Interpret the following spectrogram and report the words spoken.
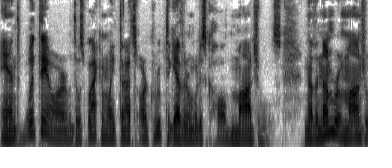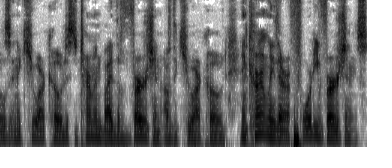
And what they are, those black and white dots, are grouped together in what is called modules. Now, the number of modules in a QR code is determined by the version of the QR code, and currently there are 40 versions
